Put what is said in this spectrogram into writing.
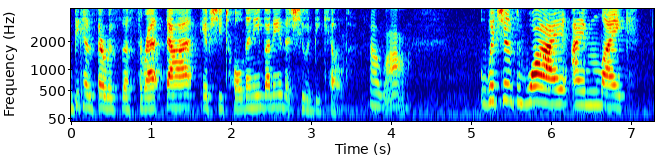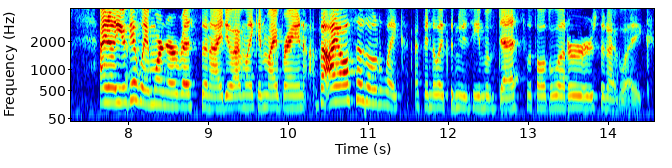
because there was the threat that if she told anybody that she would be killed. Oh wow. Which is why I'm like, I know you get way more nervous than I do. I'm like in my brain, but I also go to like I've been to like the Museum of Death with all the letters, and I've like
